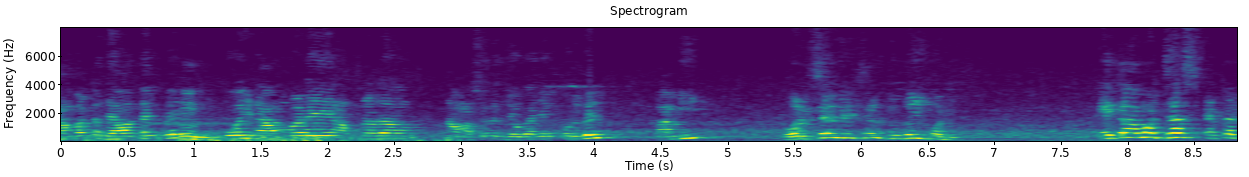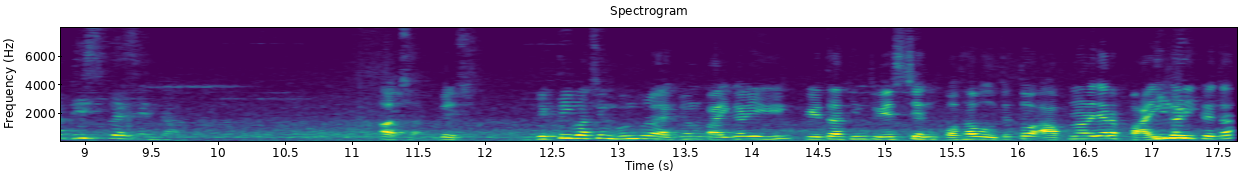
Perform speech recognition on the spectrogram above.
নাম্বারটা দেওয়া থাকবে ওই নাম্বারে আপনারা আমার সাথে যোগাযোগ করবেন। আমি হোলসেল রিটেল দুটোই করি। এটা আমার জাস্ট একটা ডিসপ্লে সেন্টার আচ্ছা বেশ। দেখতেই পাচ্ছেন বন্ধুরা একজন পাইকারি ক্রেতা কিন্তু এসছেন কথা বলতে। তো আপনারা যারা পাইকারি ক্রেতা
